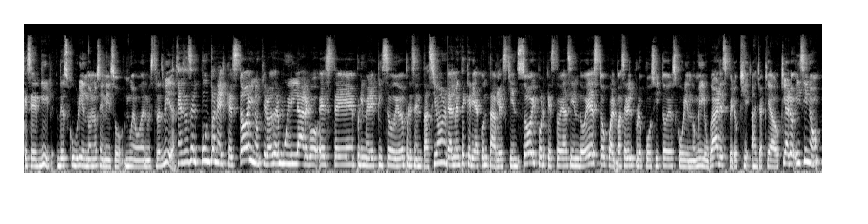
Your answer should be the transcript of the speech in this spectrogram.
que seguir descubriéndonos en eso nuevo de nuestras vidas. Ese es el punto en el que estoy, no quiero hacer muy largo este primer episodio de presentación, realmente quería contarles quién soy, por qué estoy haciendo esto, cuál va a ser el propósito de descubriendo mi lugar, espero que haya quedado claro. Y si no,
